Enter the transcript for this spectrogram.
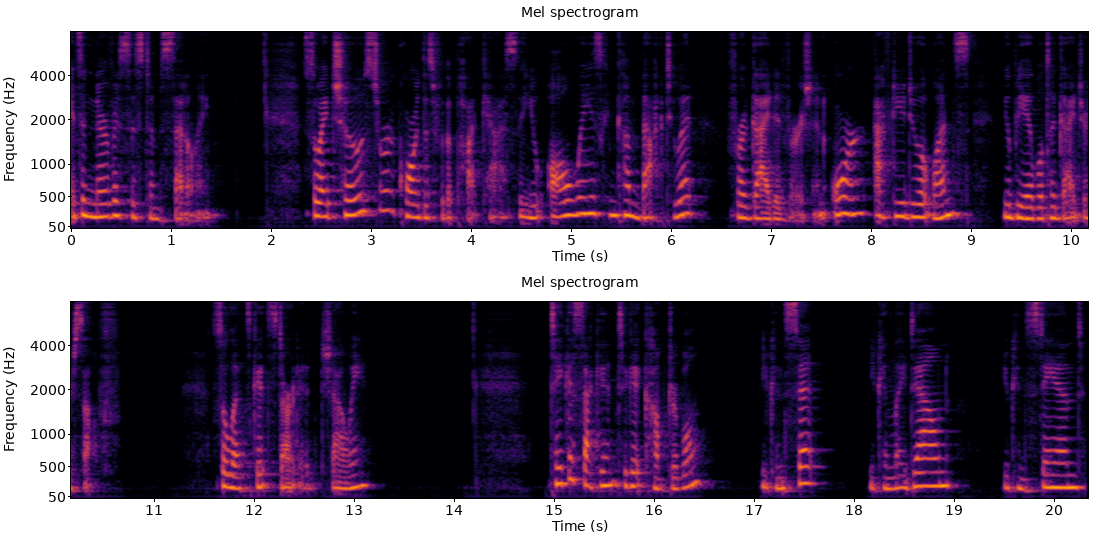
It's a nervous system settling. So I chose to record this for the podcast so you always can come back to it for a guided version, or after you do it once, you'll be able to guide yourself. So let's get started, shall we? Take a second to get comfortable. You can sit, you can lay down, you can stand,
